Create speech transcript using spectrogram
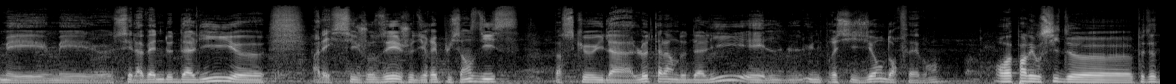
mais, mais euh, c'est la veine de Dali. Euh, allez, si j'osais, je dirais puissance 10, parce qu'il a le talent de Dali et une précision d'orfèvre. On va parler aussi de peut-être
